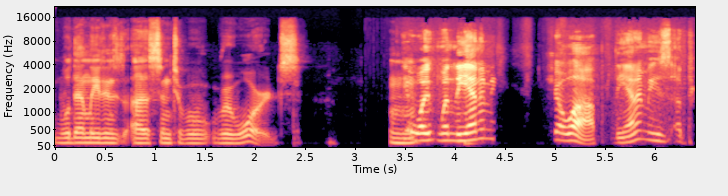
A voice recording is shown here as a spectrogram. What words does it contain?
will then lead us- us into re- rewards. You Mhm. know, when- the enemies show up, the enemies appear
